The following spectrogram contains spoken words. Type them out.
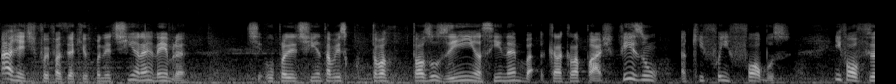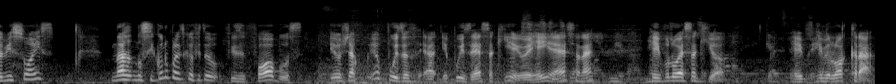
A gente foi fazer aqui o planetinha, né? Lembra? O planetinha tava, tava, tava azulzinho, assim, né? Aquela, aquela parte. Fiz um. Aqui foi em Phobos. Em Phobos fiz as missões. Na, no segundo planeta que eu fiz, fiz Phobos, eu já eu pus, eu pus essa aqui, eu errei nessa, né? Revelou essa aqui, ó. Revelou a Kra.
